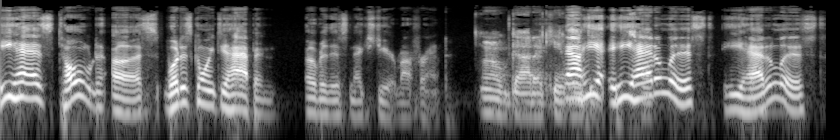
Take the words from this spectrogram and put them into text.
He has told us what is going to happen over this next year, my friend. Oh God, I can't. Now he he had a list. He had a list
